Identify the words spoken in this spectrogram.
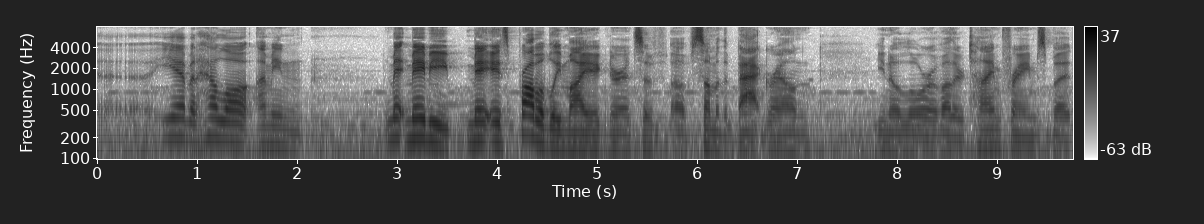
Uh, yeah, but how long? I mean, may, maybe may, it's probably my ignorance of, of some of the background, you know, lore of other time frames. But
